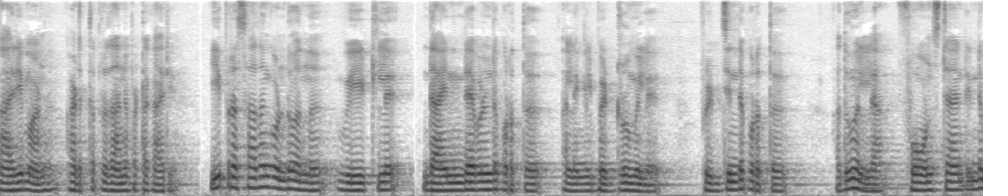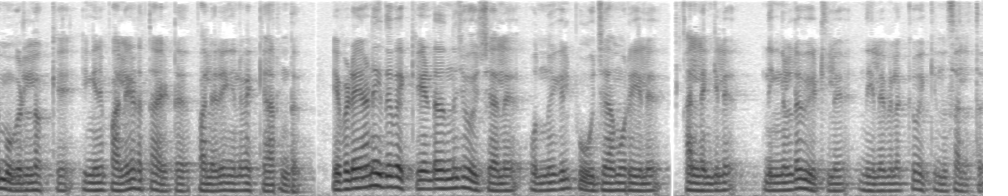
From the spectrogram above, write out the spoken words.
കാര്യമാണ് അടുത്ത പ്രധാനപ്പെട്ട കാര്യം. ഈ പ്രസാദം കൊണ്ടുവന്ന് വീട്ടിൽ ഡൈനിങ് ടേബിളിന്റെ പുറത്ത് അല്ലെങ്കിൽ ബെഡ്റൂമിൽ ഫ്രിഡ്ജിന്റെ പുറത്ത് അതുമല്ല ഫോൺ സ്റ്റാൻഡിന്റെ മുകളിലൊക്കെ ഇങ്ങനെ പലയിടത്തായിട്ട് പലരും ഇങ്ങനെ വെക്കാറുണ്ട്. എവിടെയാണ് ഇത് വെക്കേണ്ടതെന്ന് ചോദിച്ചാൽ ഒന്നുകിൽ പൂജാമുറിയിൽ അല്ലെങ്കിൽ നിങ്ങളുടെ വീട്ടിൽ നിലവിളക്ക് വയ്ക്കുന്ന സ്ഥലത്ത്.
